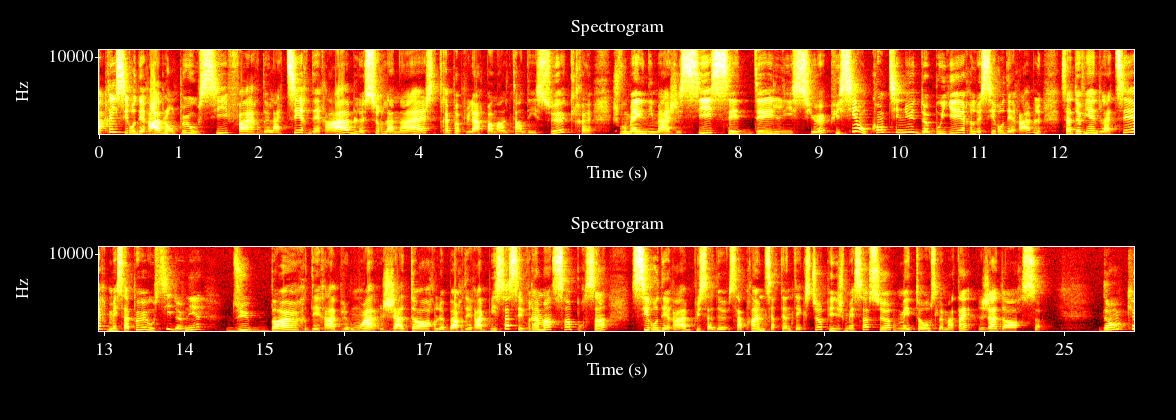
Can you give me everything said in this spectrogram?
Après le sirop d'érable, on peut aussi faire de la tire d'érable sur la neige. C'est très populaire pendant le temps des sucres. Je vous mets une image ici. C'est délicieux. Puis si on continue de bouillir le sirop d'érable, ça devient de la tire, mais ça peut aussi devenir du beurre d'érable. Moi, j'adore le beurre d'érable. Puis ça, c'est vraiment 100% sirop d'érable. Puis ça, ça prend une certaine texture. Puis je mets ça sur mes toasts le matin. J'adore ça. Donc,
